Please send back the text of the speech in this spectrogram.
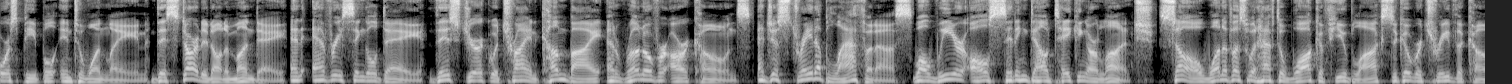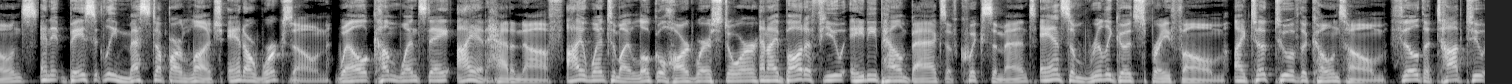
force people into one lane. This started on a Monday, and every single day, this jerk would try and come by and run over our cones and just straight up laugh at us while we are all sitting down taking our lunch. So, one of us would have to walk a few blocks to go retrieve the cones, and it basically messed up our lunch and our work zone. Well, come Wednesday, I had had enough. I went to my local hardware store and I bought a few 80 pound bags of quick cement and some really good spray foam. I took two of the cones home, filled the top two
